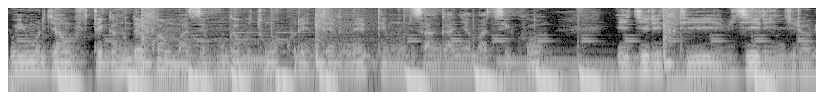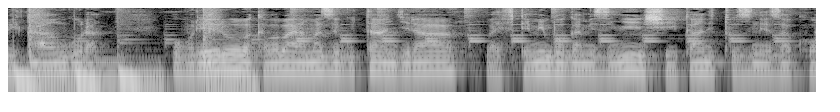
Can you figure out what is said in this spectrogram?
uyu muryango ufite gahunda yo kwamamaza ivugabutumwa kuri interineti mu nsanganyamatsiko igira iti ibyiringiro bikangura. Ubu rero bakaba baramaze gutangira babifitemo imbogamizi nyinshi kandi tuzi neza ko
